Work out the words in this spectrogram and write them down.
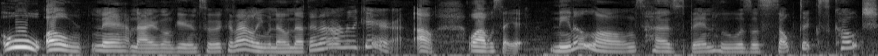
Oh, oh, nah, I'm not even gonna get into it because I don't even know nothing. I don't really care. Oh, well, I will say it. Nia Long's husband, who was a Celtics coach,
